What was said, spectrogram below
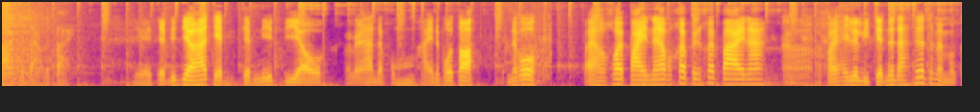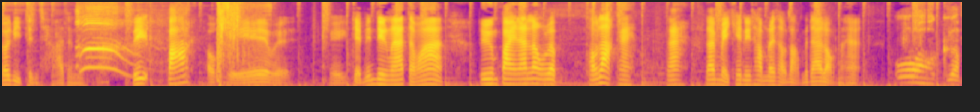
ตายไม่ตายไม่ตายเนี่ยเจ็บนิดเดียวฮะเจ็บเจ็บนิดเดียวอะไรฮะเดี๋ยวผมหายนะโพต่อนะโพไปค่อยๆไปนะค่อยๆเป็นค่อยไปนะอ่าค่อยๆให้เลือดรีเจนด้วยนะเลือดทำไมมันก็รีเจนช้าจังเลยสิปักโอเคเว้ยโอเคเจ็บนิดนึงนะ แต่ว่าลืมไปนะเราแบบเสาหลักไงนะได้เมจแค่นี้ทำอะไรเสาหลักไม่ได้หรอกนะฮะโอ้เกือบ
